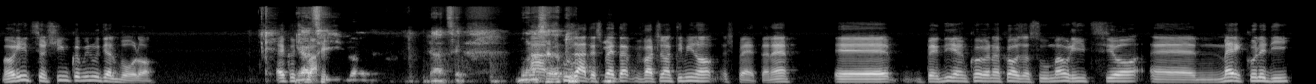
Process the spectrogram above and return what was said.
Maurizio, 5 minuti al volo. Eccoci Grazie, qua. Grazie. Buonasera ah, scusate, aspetta, vi faccio un attimino, aspetta, né? Eh, per dire ancora una cosa su Maurizio, eh, mercoledì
